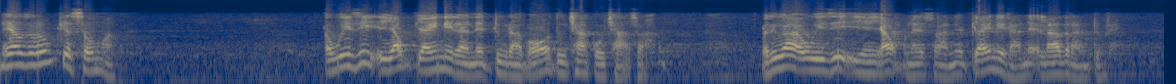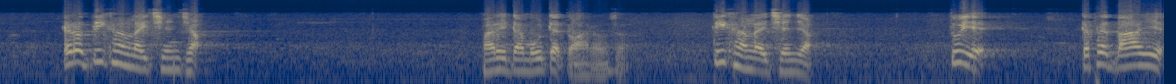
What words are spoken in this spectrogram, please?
နှစ်ယောက်စလုံးပြည့်ဆုံးမှာအဝီစီအရောက်ပြိုင်နေတာနဲ့တူတာပေါ့သူချကိုချဆိုတာဘယ်သူကအဝီစီအရင်ရောက်မလဲဆိုတာနဲ့ပြိုင်နေတာနဲ့အလားတရံတူတယ် အဲ့တော့တိခံလိုက်ခြင်းကြောင့်ဘာတွေတံမိုးတက်သွားတော့ဆိုတိခံလိုက်ခြင်းကြောင့်သူ့ရဲ့တစ်ဖက်သားရဲ့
